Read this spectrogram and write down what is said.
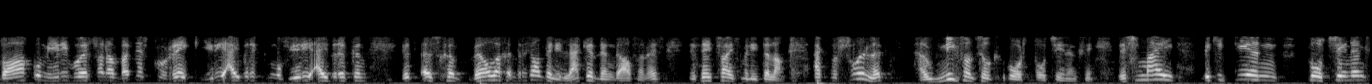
waar kom hierdie woord vandaan? Wat is korrek? Hierdie uitdrukking of hierdie uitdrukking? Dit is geweldig interessant en die lekker ding daarvan is, dis net 5 minute lank. Ek persoonlik hou nie van sulke kort potsendings nie. Dis vir my bietjie teen potsendings.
